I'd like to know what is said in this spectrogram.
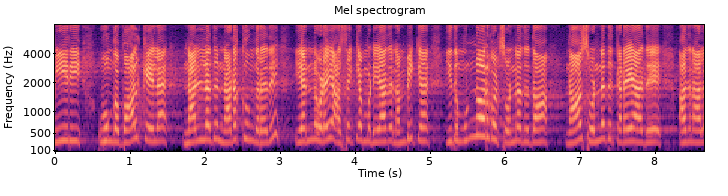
மீறி உங்க வாழ்க்கையில நல்லது நடக்குங்கிறது என்னுடைய அசைக்க முடியாத நம்பிக்கை. இது முன்னோர்கள் சொன்னது தான் நான் சொன்னது கிடையாது. அதனால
